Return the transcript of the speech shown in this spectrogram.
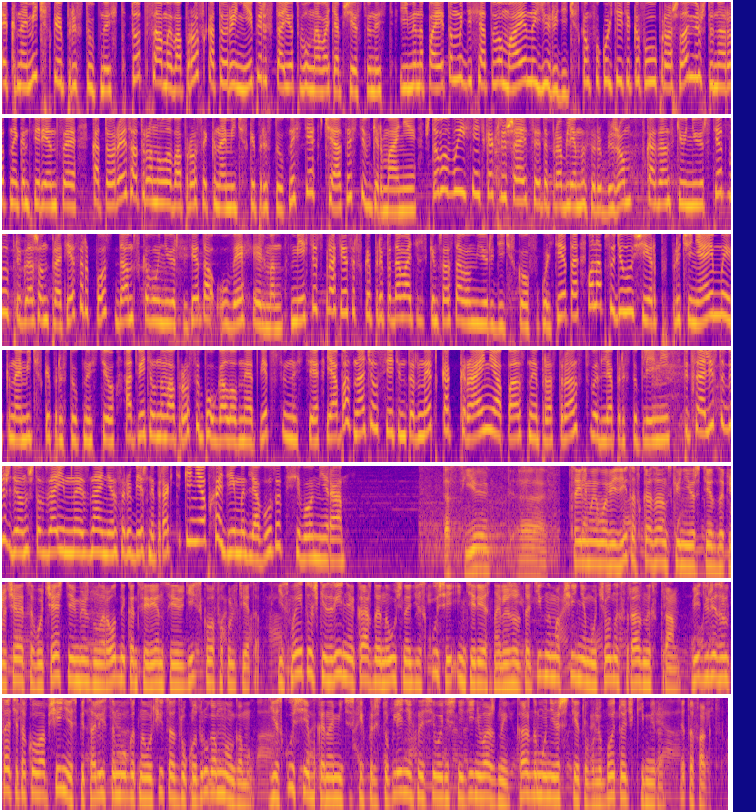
Экономическая преступность – тот самый вопрос, который не перестает волновать общественность. Именно поэтому 10 мая на юридическом факультете КФУ прошла международная конференция, которая затронула вопрос экономической преступности, в частности в Германии. Чтобы выяснить, как решается эта проблема за рубежом, в Казанский университет был приглашен профессор постдамского университета Уве Хельман. Вместе с профессорско-преподавательским составом юридического факультета он обсудил ущерб, причиняемый экономической преступностью, ответил на вопросы по уголовной ответственности и обозначил сеть интернет как крайне опасное пространство для преступлений. Специалист убежден, что взаимное знание зарубежной практики необходимо для вузов всего мира. Э, Цель моего визита в Казанский университет заключается в участии в международной конференции юридического факультета. И с моей точки зрения, каждая научная дискуссия интересна результативным общением ученых с разных стран. Ведь в результате такого общения специалисты могут научиться друг у друга многому. Дискуссии об экономических преступлениях на сегодняшний день важны каждому университету в любой точке мира. Это факт.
